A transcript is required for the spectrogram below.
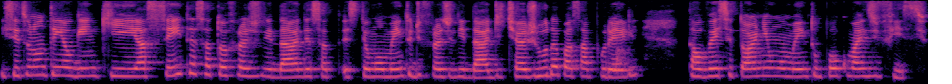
E se tu não tem alguém que aceita essa tua fragilidade, essa- esse teu momento de fragilidade, te ajuda a passar por ele, talvez se torne um momento um pouco mais difícil.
